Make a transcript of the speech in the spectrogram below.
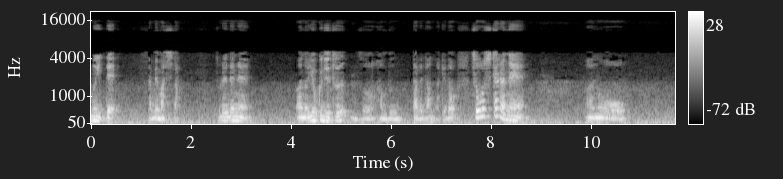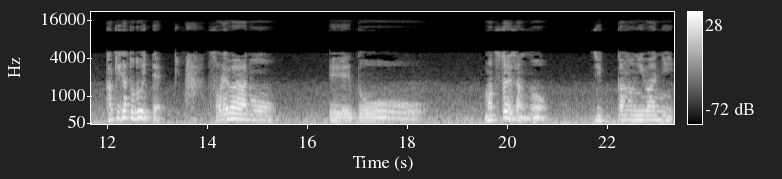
剥いて食べましたそれでねあの、翌日、ん。その半分食べたんだけど、そうしたらね、あの、柿が届いて、それはあの、えっ、と、松任谷さんの実家の庭に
